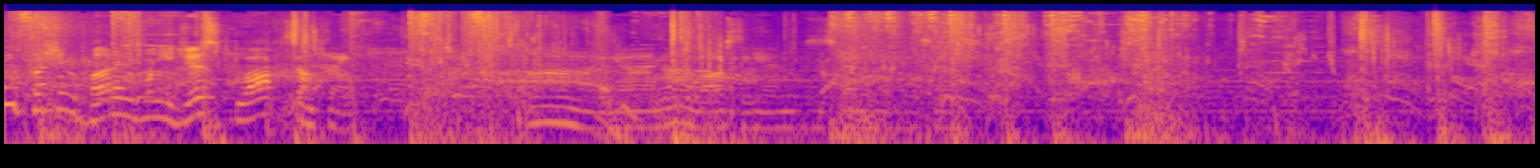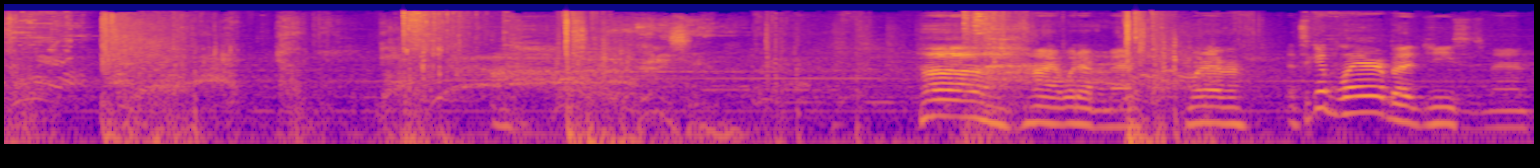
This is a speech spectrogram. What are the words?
Are you pushing buttons when you just blocked something? Oh my god, now I lost again. This guy doesn't. Uh, Alright, whatever, man. Whatever. It's a good player, but Jesus, man.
